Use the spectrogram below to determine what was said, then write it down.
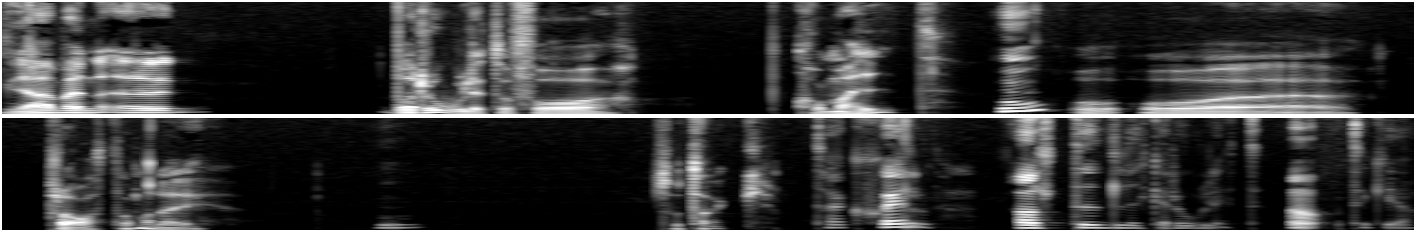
Ja men eh, vad roligt att få komma hit Mm? och, och eh, prata med dig. Mm. Så tack. Tack själv. Alltid lika roligt. Ja, tycker jag.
